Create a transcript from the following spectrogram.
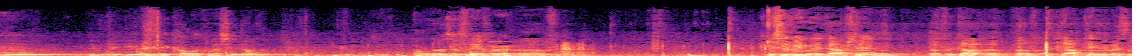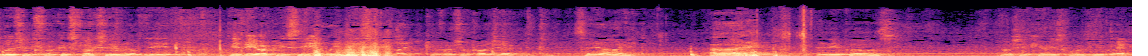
Um, We might be ready to call the question. All, all those in favor of considering the adoption of adopt, of of adopting the resolution for construction of the DVRPC LED streetlight conversion project, say aye. Aye. Any opposed? Motion carries four zero. Okay.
